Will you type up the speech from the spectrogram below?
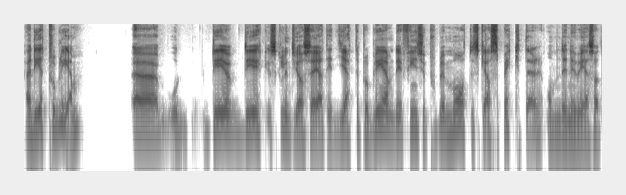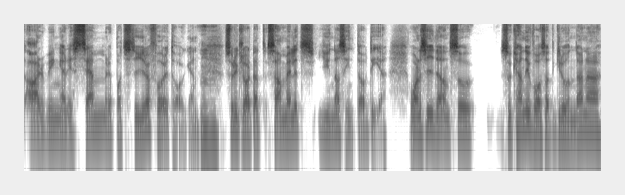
Är det ett problem? Uh, och det, det, skulle inte jag säga att det är ett jätteproblem. Det finns ju problematiska aspekter om det nu är så att arvingar är sämre på att styra företagen. Mm. Så det är klart att samhället gynnas inte av det. Å andra sidan så, så kan det vara så att grundarna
